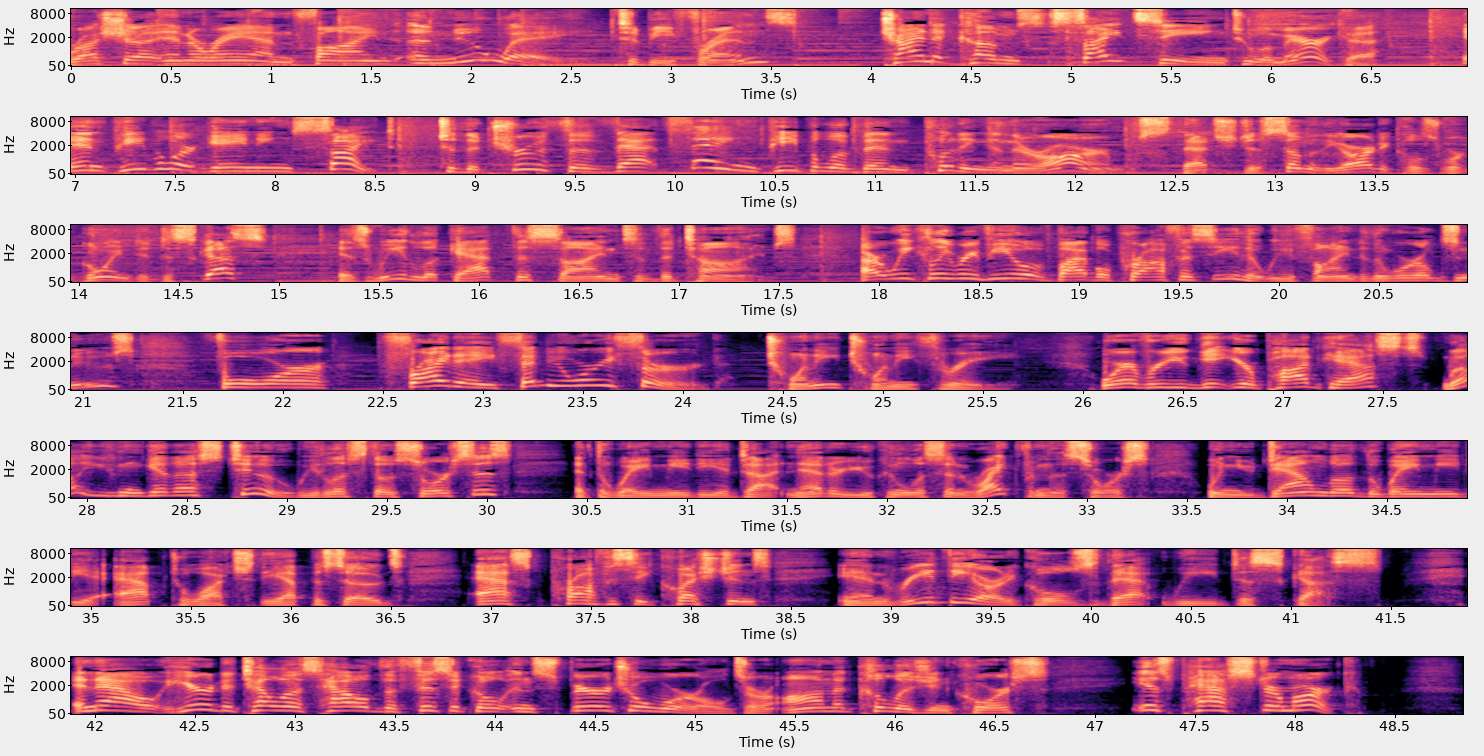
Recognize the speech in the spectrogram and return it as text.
Russia and Iran find a new way to be friends. China comes sightseeing to America, and people are gaining sight to the truth of that thing people have been putting in their arms. That's just some of the articles we're going to discuss as we look at the signs of the times. Our weekly review of Bible prophecy that we find in the world's news for Friday, February 3rd, 2023. Wherever you get your podcasts, well, you can get us too. We list those sources at thewaymedia.net or you can listen right from the source when you download the Way Media app to watch the episodes, ask prophecy questions, and read the articles that we discuss. And now, here to tell us how the physical and spiritual worlds are on a collision course is Pastor Mark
